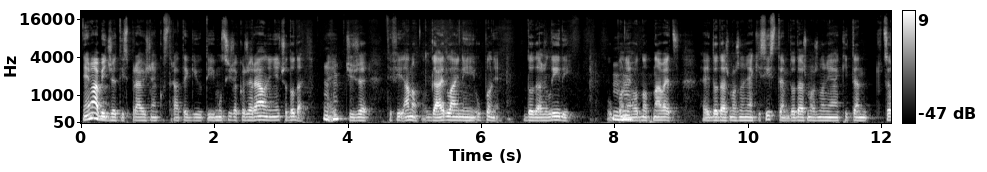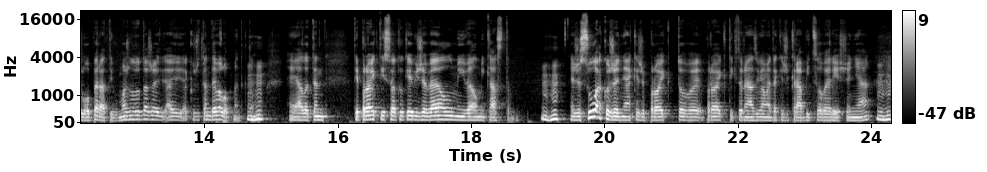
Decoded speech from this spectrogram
nemá byť, že ty spravíš nejakú stratégiu, ty musíš akože reálne niečo dodať. Mm-hmm. Hej? Mhm. Čiže ty, áno, guideliny úplne, dodáš lídy, úplne mm-hmm. hodnotná vec. Hej, dodáš možno nejaký systém, dodáš možno nejaký ten, celú operatívu, možno dodáš aj, aj akože ten development k tomu. Mm-hmm. Hej, ale ten, tie projekty sú ako keby že veľmi, veľmi custom. Uh-huh. Že sú akože nejaké že projektové, projekty, ktoré nazývame také, že krabicové riešenia, uh-huh.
